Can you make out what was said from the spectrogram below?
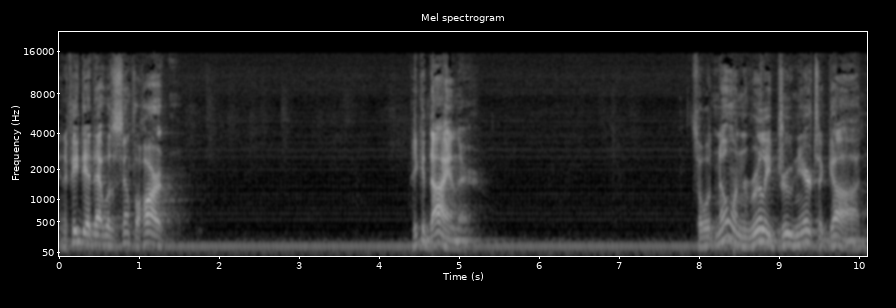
And if he did that with a sinful heart, he could die in there. So no one really drew near to God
